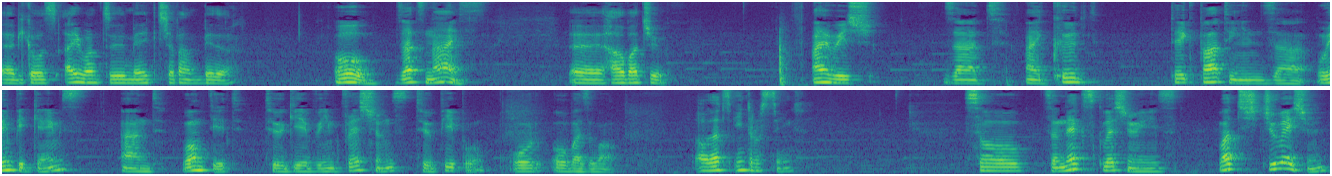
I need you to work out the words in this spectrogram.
uh, because I want to make Japan better. Oh, that's nice. Uh, how about you? I wish that I could take part in the Olympic Games and wanted to give impressions to people all over the world. Oh, that's interesting. So the next question is What situation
